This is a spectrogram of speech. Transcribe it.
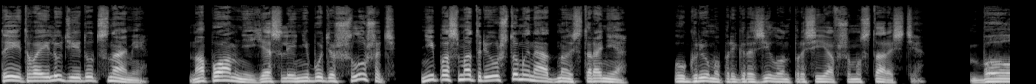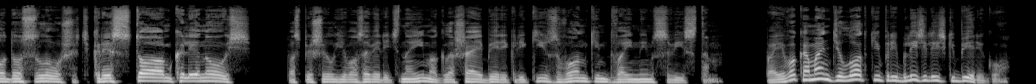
Ты и твои люди идут с нами. Но помни, если не будешь слушать, не посмотрю, что мы на одной стороне», — угрюмо пригрозил он просиявшему старости. «Буду слушать, крестом клянусь», — поспешил его заверить Наим, оглашая берег реки звонким двойным свистом. По его команде лодки приблизились к берегу.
